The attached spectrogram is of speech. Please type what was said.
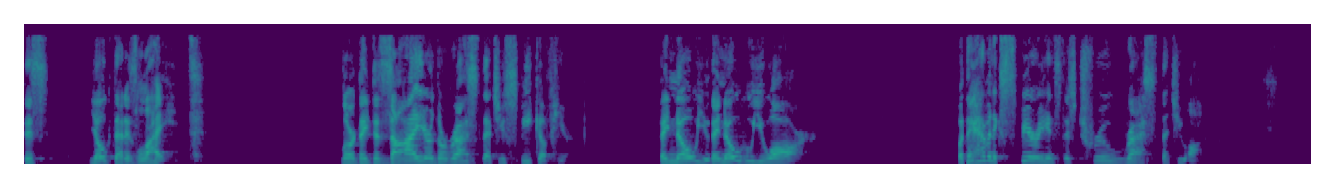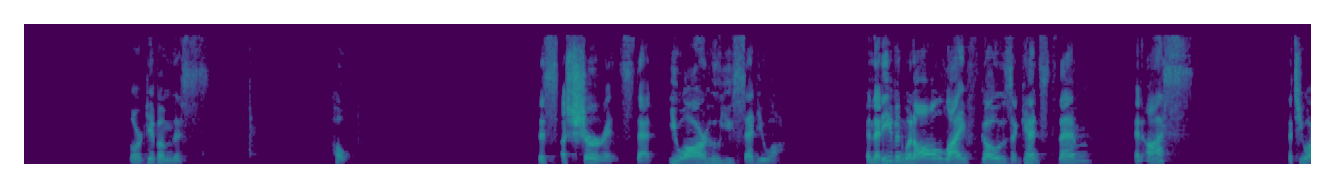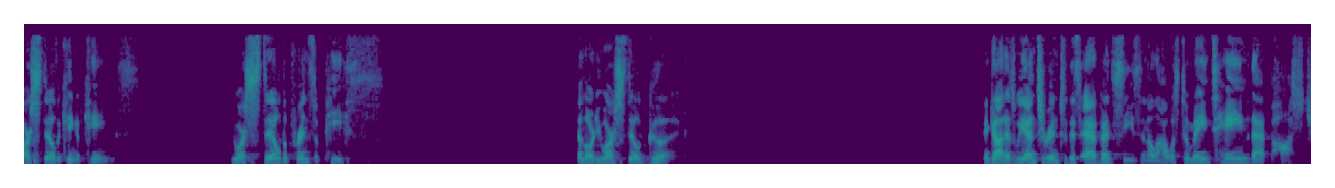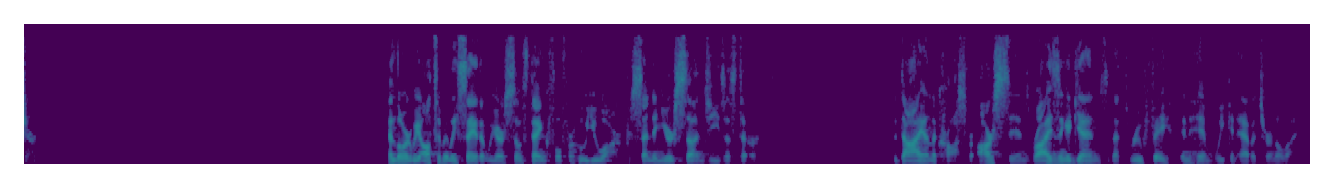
This yoke that is light. Lord, they desire the rest that you speak of here. They know you, they know who you are, but they haven't experienced this true rest that you offer. Lord, give them this hope this assurance that you are who you said you are. And that even when all life goes against them and us, that you are still the King of Kings. You are still the Prince of Peace. And Lord, you are still good. And God, as we enter into this Advent season, allow us to maintain that posture And Lord, we ultimately say that we are so thankful for who you are, for sending your Son, Jesus, to earth to die on the cross for our sins, rising again so that through faith in him we can have eternal life.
